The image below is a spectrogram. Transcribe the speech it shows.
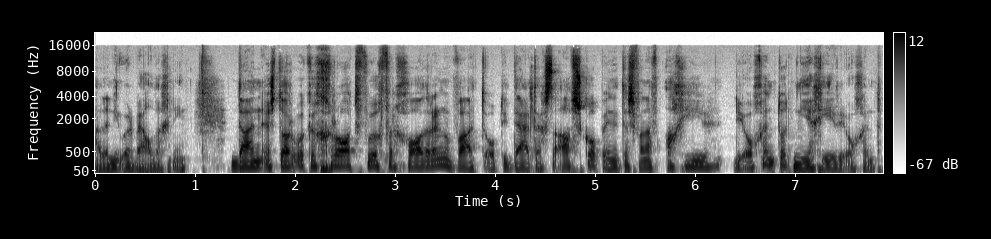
hulle nie oorweldig nie. Dan is daar ook 'n graadvoogvergadering wat op die 30ste afskop en dit is vanaf 8uur die oggend tot 9uur die oggend.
